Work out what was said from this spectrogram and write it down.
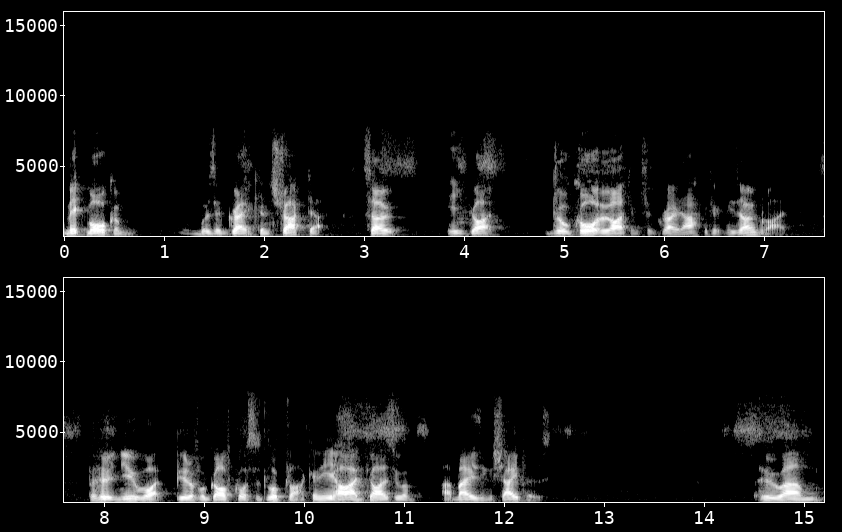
Mick Morcom was a great constructor so he got Bill Coore, who I think is a great architect in his own right, but who knew what beautiful golf courses looked like. And he hired guys who were amazing shapers who um,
